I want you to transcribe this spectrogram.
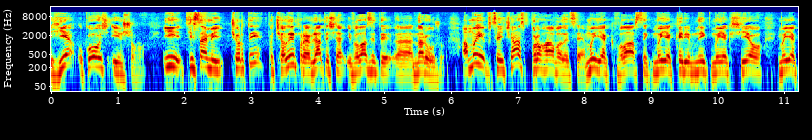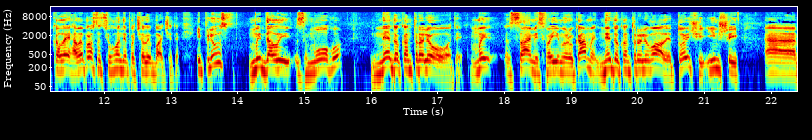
є у когось іншого. І ті самі чорти почали проявлятися і вилазити е, наружу. А ми в цей час прогавили це. Ми, як власник, ми як керівник, ми як SEO, ми як колега. Ми просто цього не почали бачити. І плюс ми дали змогу не доконтрольовувати. Ми самі своїми руками не доконтролювали той чи інший е,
